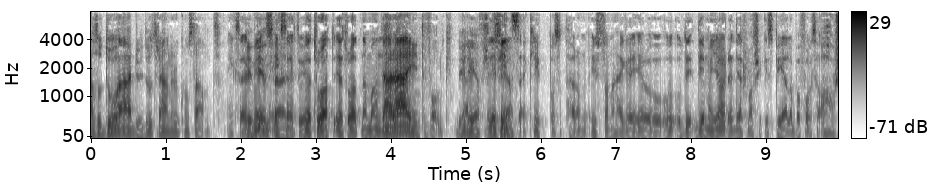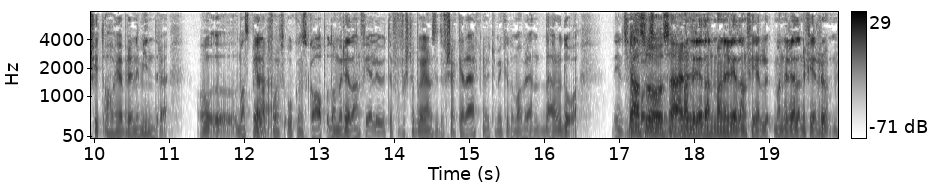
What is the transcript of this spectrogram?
alltså då är du, då tränar du konstant. Exakt, Det men, det här- exakt. och jag tror att, jag tror att när man Där är inte folk, det är Ja, det jag men försöker det säga. finns så här klipp och sånt här om just sådana här grejer och, och, och det, det man gör det, det är att man försöker spela på folk så oh shit, oh, jag bränner mindre. Och, och man spelar Ja. på folks okunskap och de är redan fel ute från första början och sitter och försöker räkna ut hur mycket de har bränt där och då. Det är inte så Ja, att folk, alltså, så här- man, är redan, man, är redan fel, man är redan i fel rum.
